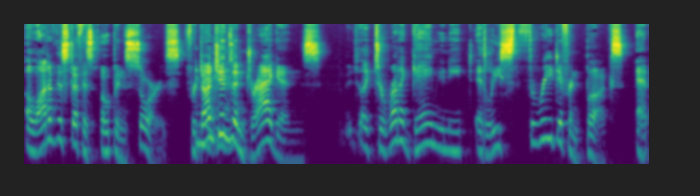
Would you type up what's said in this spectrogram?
A lot of this stuff is open source for Dungeons mm-hmm. and Dragons. Like to run a game, you need at least three different books, and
